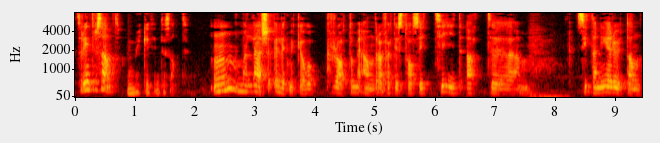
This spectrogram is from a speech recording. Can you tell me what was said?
Så det är intressant. Mycket intressant. Mm, man lär sig väldigt mycket av att prata med andra faktiskt ta sig tid att eh, sitta ner utan,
